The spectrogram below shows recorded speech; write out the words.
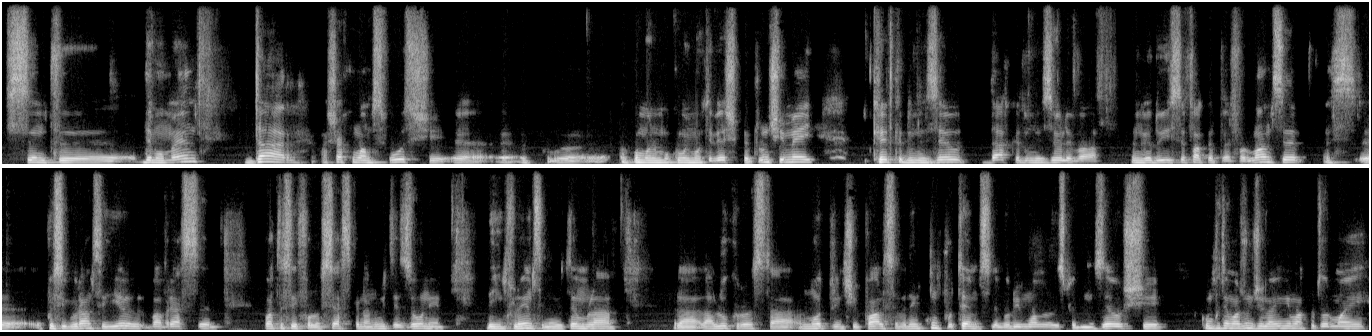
sunt uh, de moment, dar, așa cum am spus și uh, uh, cum, cum îi motivez și pe pruncii mei, cred că Dumnezeu, dacă Dumnezeu le va îngădui să facă performanță, uh, cu siguranță El va vrea să poate să-i folosească în anumite zone de influență. Ne uităm la, la, la lucrul ăsta în mod principal, să vedem cum putem să le vorbim oamenilor despre Dumnezeu și cum putem ajunge la inima cât ori mai,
